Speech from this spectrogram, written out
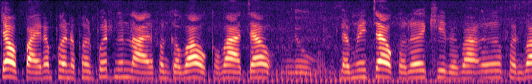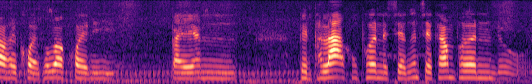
เจ้าไปน้ำเพิ่นน่ะเพิ่นเพิ่นเงินหลายเพิ่นก็เว้าก็ว่าเจ้า โดยแล้วมื้อนี้เจ้าก็เลยคิดแบบว่าเออเพิ่นเว้าให้ข่อยเพราะว่าข่อยนี่ไปอันเป็นภาระของเพิ่นน่ะเสียเงินเสียค่าเพิ่นโดย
